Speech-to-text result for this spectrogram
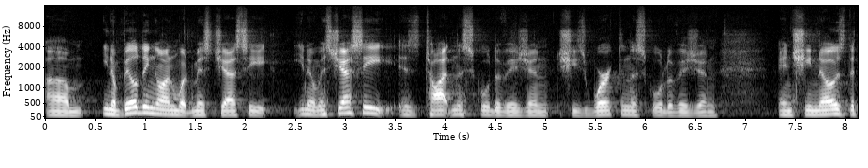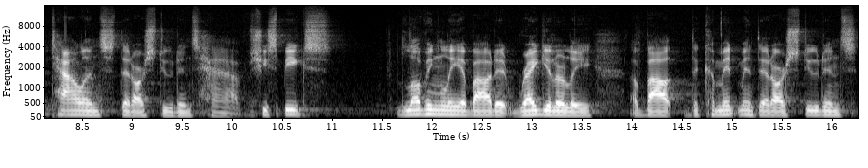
Um, you know, building on what Miss Jessie, you know, Miss Jessie is taught in the school division, she's worked in the school division, and she knows the talents that our students have. She speaks lovingly about it regularly, about the commitment that our students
